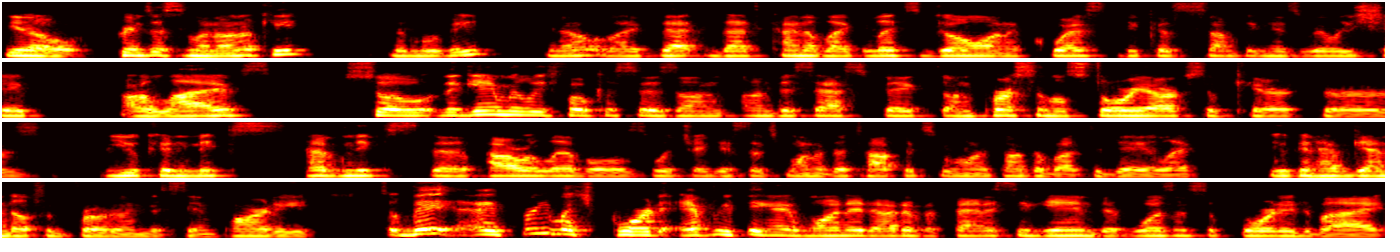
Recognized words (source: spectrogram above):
you know, Princess Mononoke, the movie, you know, like that, that's kind of like, let's go on a quest because something has really shaped our lives. So the game really focuses on, on this aspect, on personal story arcs of characters. You can mix, have mixed uh, power levels, which I guess that's one of the topics we want to talk about today. Like you can have Gandalf and Frodo in the same party. So they, I pretty much poured everything I wanted out of a fantasy game that wasn't supported by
